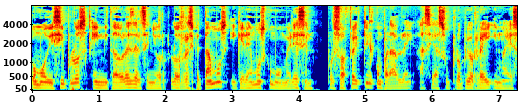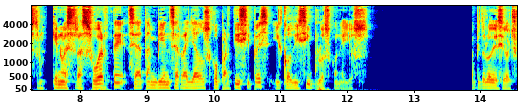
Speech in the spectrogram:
como discípulos e imitadores del Señor, los respetamos y queremos como merecen, por su afecto incomparable hacia su propio Rey y Maestro. Que nuestra suerte sea también ser rayados copartícipes y codiscípulos con ellos. Capítulo 18.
